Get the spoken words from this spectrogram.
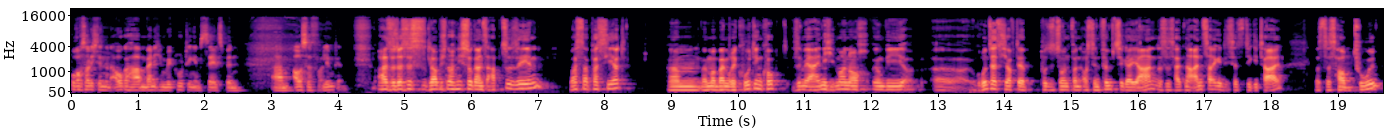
worauf soll ich denn ein Auge haben, wenn ich im Recruiting, im Sales bin, ähm, außer vor LinkedIn? Also das ist, glaube ich, noch nicht so ganz abzusehen, was da passiert. Ähm, wenn man beim Recruiting guckt, sind wir eigentlich immer noch irgendwie äh, grundsätzlich auf der Position von aus den 50er Jahren. Das ist halt eine Anzeige, die ist jetzt digital. Das ist das mhm. Haupttool.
